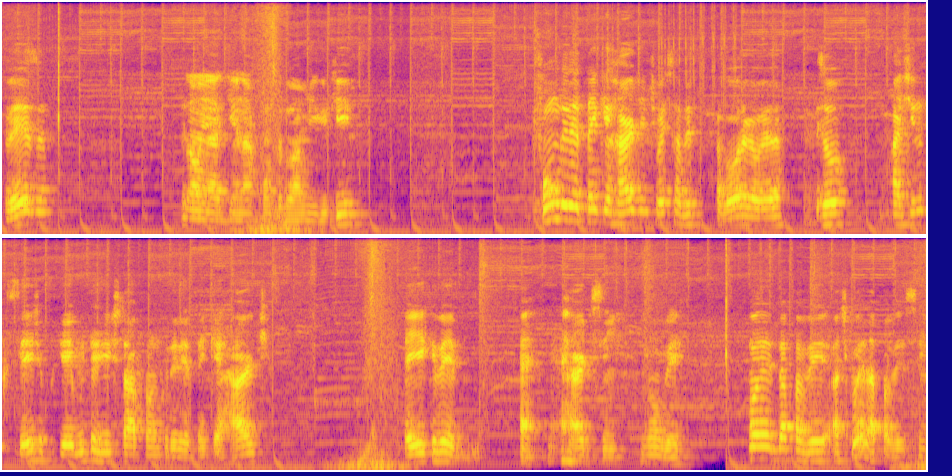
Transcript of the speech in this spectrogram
Beleza? Dá uma olhadinha na conta do amigo aqui. For um DD Tank Hard, a gente vai saber agora, galera. Mas eu imagino que seja, porque muita gente estava falando que o DD Tank é hard. Aí, quer ver? É, é hard sim. Vamos ver. Vai dar pra ver, acho que vai dar pra ver sim.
